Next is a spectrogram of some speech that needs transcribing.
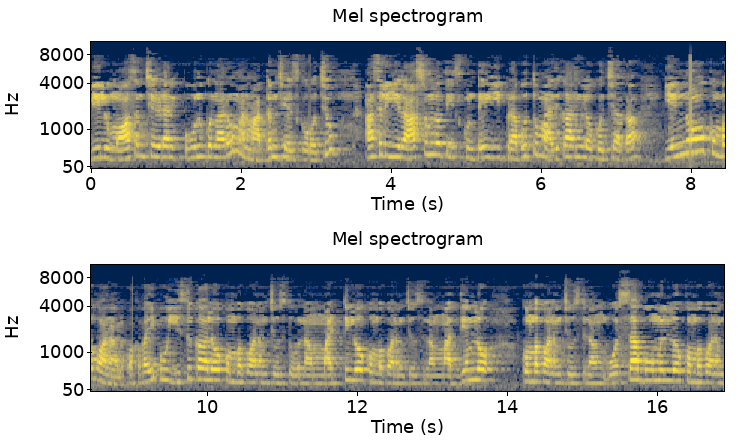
వీళ్ళు మోసం చేయడానికి పూనుకున్నారో మనం అర్థం చేసుకోవచ్చు. అసలు ఈ రాష్ట్రంలో తీసుకుంటే ఈ ప్రభుత్వం అధికారంలోకి వచ్చాక ఎన్నో కుంభకోణాలు. ఒకవైపు ఇసుకలో కుంభకోణం చూస్తూ ఉన్నాం మట్టిలో కుంభకోణం చూస్తున్నాం మద్యంలో కుంభకోణం చూస్తున్నాం వర్షా భూముల్లో కుంభకోణం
